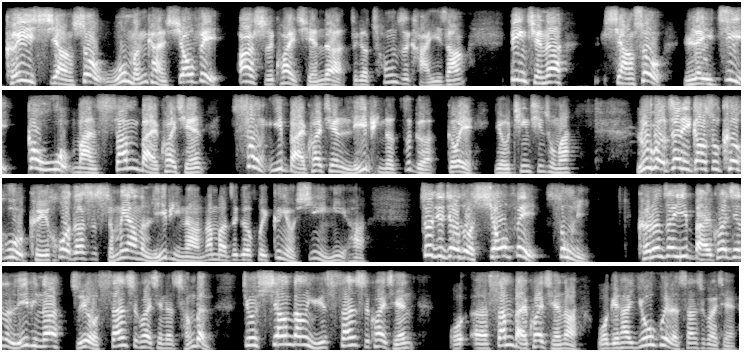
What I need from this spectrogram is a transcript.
可以享受无门槛消费二十块钱的这个充值卡一张，并且呢。享受累计购物满三百块钱送一百块钱礼品的资格，各位有听清楚吗？如果这里告诉客户可以获得是什么样的礼品呢？那么这个会更有吸引力哈，这就叫做消费送礼。可能这一百块钱的礼品呢，只有三十块钱的成本，就相当于三十块钱，我呃三百块钱呢，我给他优惠了三十块钱，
